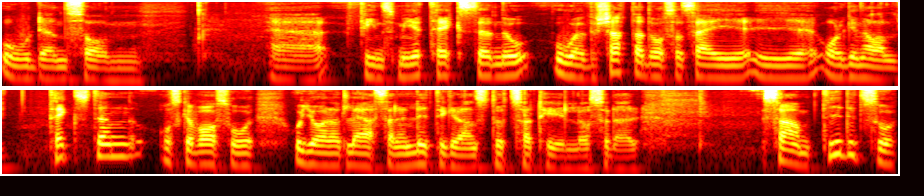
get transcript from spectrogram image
orden som eh, finns med i texten och oöversatta då så att säga i, i originaltexten och ska vara så och gör att läsaren lite grann studsar till och sådär. Samtidigt så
